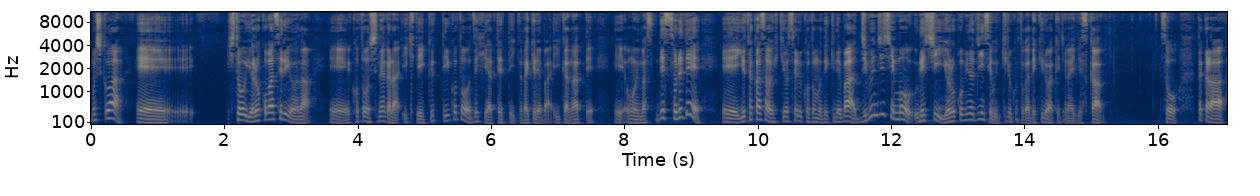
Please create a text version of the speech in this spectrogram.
もしくは、えー人を喜ばせるような、えーことをしながら生きていくっていうことをぜひやってっていただければいいかなって、えー思います。で、それで、えー豊かさを引き寄せることもできれば、自分自身も嬉しい喜びの人生を生きることができるわけじゃないですか。そう。だから、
